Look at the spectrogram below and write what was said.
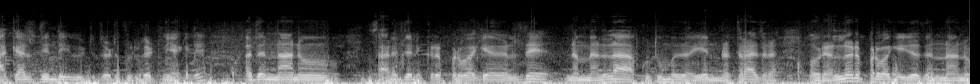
ಆ ಕೆಲಸದಿಂದ ಇವಿಟ್ಟು ದೊಡ್ಡ ದುರ್ಘಟನೆಯಾಗಿದೆ. ಅದನ್ನು ನಾನು ಸಾರ್ವಜನಿಕರ ಪರವಾಗಿ ಅಲ್ಲದೆ ನಮ್ಮೆಲ್ಲ ಕುಟುಂಬದ ಏನು ಮೃತರಾದ್ರ ಅವರೆಲ್ಲರ ಪರವಾಗಿ ಇದನ್ನು ನಾನು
